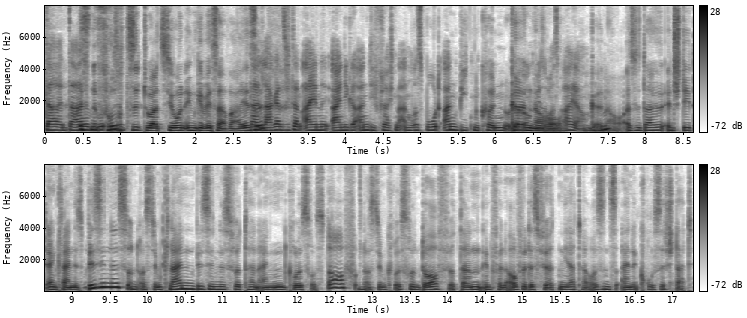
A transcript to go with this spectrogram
da, da, ist eine Furchtsituation in gewisser Weise. Da lagern sich dann ein, einige an, die vielleicht ein anderes Boot anbieten anbieten können oder genau, irgendwie sowas. Ah ja. Mhm. Genau. Also da entsteht ein kleines Business und aus dem kleinen Business wird dann ein größeres Dorf und aus dem größeren Dorf wird dann im Verlaufe des vierten Jahrtausends eine große Stadt.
